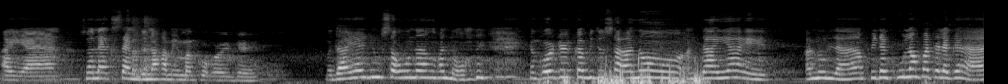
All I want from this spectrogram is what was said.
Ayan. So, next time, doon na kami mag-order. Madaya yung sa unang ano. Nag-order kami doon sa ano, ang daya eh. Ano lang, pinagkulang pa talaga ha.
